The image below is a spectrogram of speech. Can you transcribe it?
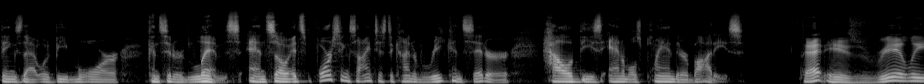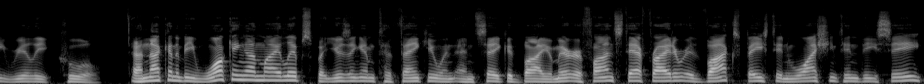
things that would be more considered limbs. And so it's forcing scientists to kind of reconsider how these animals plan their bodies. That is really, really cool. I'm not going to be walking on my lips, but using them to thank you and, and say goodbye. Umair Irfan, staff writer at Vox, based in Washington, D.C.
